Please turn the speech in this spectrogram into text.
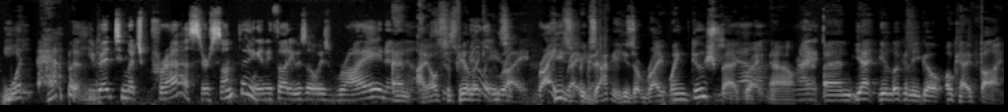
What happened? He read too much press or something, and he thought he was always right. And, and I also feel really like he's right, right, He's right, right. exactly. He's a right wing douchebag Yeah, right now. right. And yet you look and you go, okay, fine.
